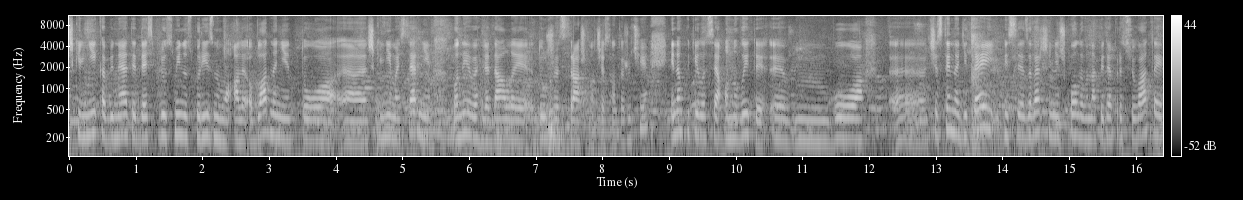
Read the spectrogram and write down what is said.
шкільні кабінети десь плюс-мінус по різному, але обладнані, то шкільні майстерні вони виглядали дуже страшно, чесно кажучи, і нам хотілося оновити, е, бо е, частина дітей після завершення школи вона піде працювати е,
